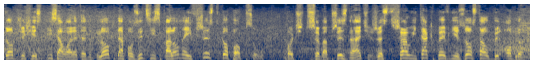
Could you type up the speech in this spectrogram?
dobrze się spisał, ale ten blok na pozycji spalonej wszystko popsuł. Choć trzeba przyznać, że strzał i tak pewnie zostałby obroniony.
